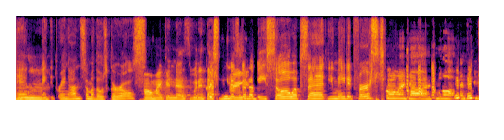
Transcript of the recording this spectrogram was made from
and mm. maybe bring on some of those girls. Oh my goodness, wouldn't that Christina's be gonna be so upset you made it first. Oh my god! Well, I think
